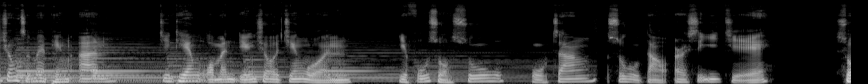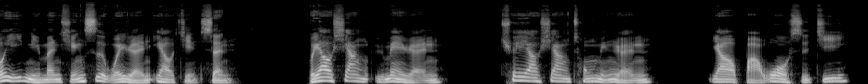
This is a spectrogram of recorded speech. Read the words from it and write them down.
兄姊妹平安，今天我们灵修经文以弗所书五章十五到二十一节。所以你们行事为人要谨慎，不要像愚昧人，却要像聪明人，要把握时机，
